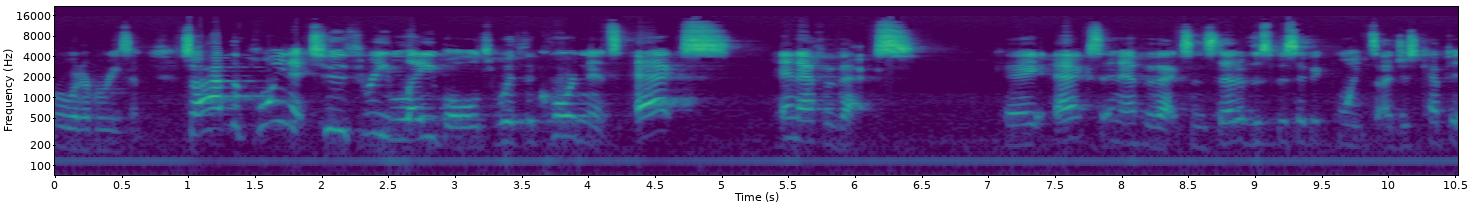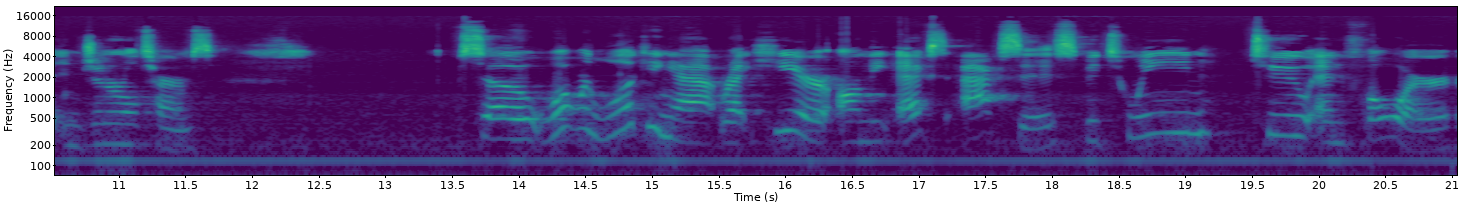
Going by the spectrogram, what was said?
for whatever reason. So I have the point at 2, 3 labeled with the coordinates x and f of x okay, x and f of x. Instead of the specific points, I just kept it in general terms. So what we're looking at right here on the x-axis between 2 and 4,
